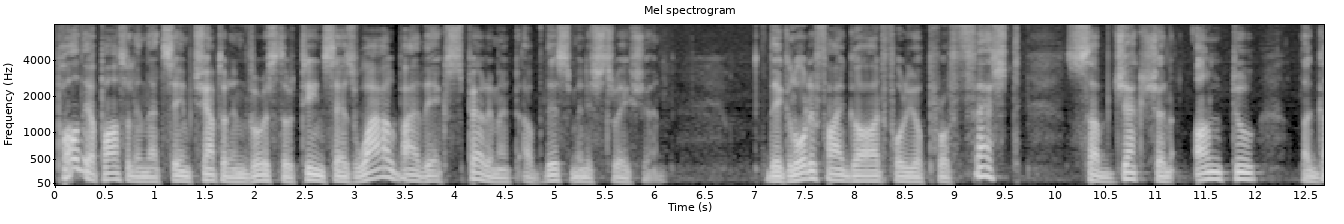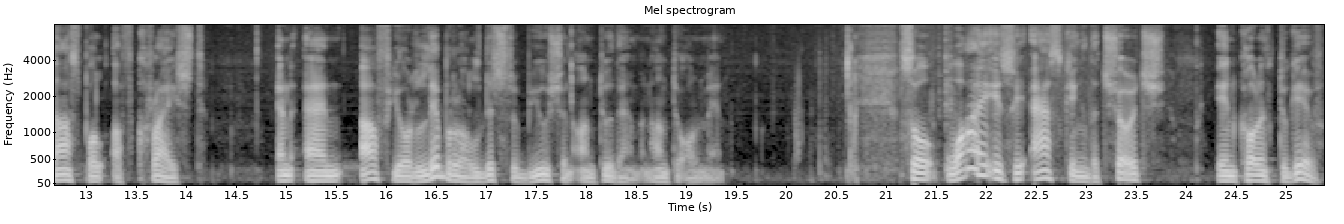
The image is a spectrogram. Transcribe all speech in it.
Paul the Apostle, in that same chapter, in verse 13, says, While by the experiment of this ministration, they glorify God for your professed subjection unto the gospel of Christ and, and of your liberal distribution unto them and unto all men. So, why is he asking the church in Corinth to give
